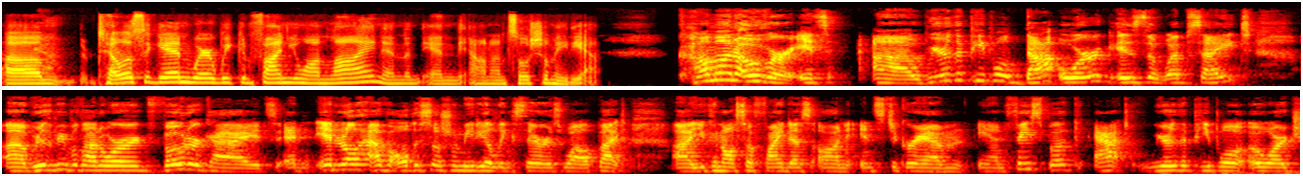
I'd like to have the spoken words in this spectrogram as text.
Um, yeah. Tell us again where we can find you online and, and, and on social media come on over. It's uh, we'rethepeople.org is the website. Uh, we'rethepeople.org, voter guides, and, and it'll have all the social media links there as well. But uh, you can also find us on Instagram and Facebook at We're the People ORG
